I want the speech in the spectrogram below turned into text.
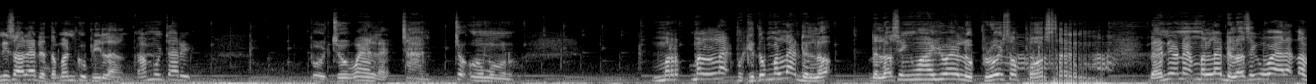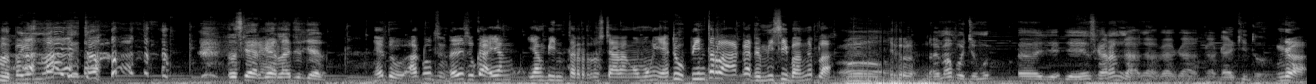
ini soalnya ada temanku bilang, kamu cari bojo welek, cancuk ngomong ngono. melek begitu melek delok delok sing wayu ae lho bro iso bosen dan ini nek melek delok sing welek tambah pengen melayu cok terus ger ger lanjut ger ya tuh aku sebenarnya suka yang yang pinter terus cara ngomongnya. Aduh pinter lah akademisi banget lah. Oh gitu loh. lah emang bojomu eh y- y- yang sekarang nggak nggak nggak nggak nggak kayak gitu? Enggak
